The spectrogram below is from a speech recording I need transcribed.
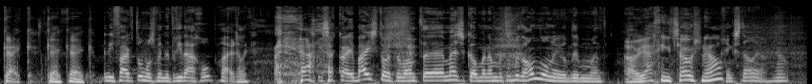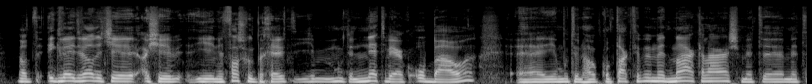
Kijk, kijk, kijk. En die vijf ton was binnen drie dagen op eigenlijk. Ja. Ik kan je bijstorten, want uh, mensen komen naar me toe met de handel nu op dit moment. Oh ja, ging het zo snel? Ging snel, ja. ja. Want ik weet wel dat je, als je je in het vastgoed begeeft, je moet een netwerk opbouwen. Uh, je moet een hoop contact hebben met makelaars, met, uh, met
